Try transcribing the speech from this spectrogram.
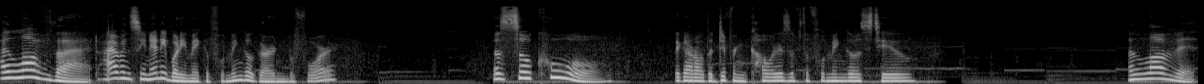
I love that. I haven't seen anybody make a flamingo garden before. That's so cool. They got all the different colors of the flamingos, too. I love it.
